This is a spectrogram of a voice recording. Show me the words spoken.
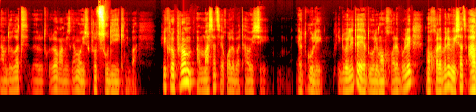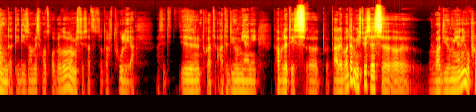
ნამდვილად ვერ ვიტყვი რომ ამის გამო ის უფრო ცუდი იქნება. ვფიქრობ რომ მასაც ეყოლება თავისი ერთგული პირველი და ერთგული მომხმარებელი, მომხმარებელი, ვისაც არ უნდა დიდი ზომის მოწყობილობა, რომლისთვისაც ცოტა რთულია ასეთი თქვათ 10 დიუმიანი ტაბლეტის ტარება და მისთვის ეს 8 დიუმიანი უფრო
